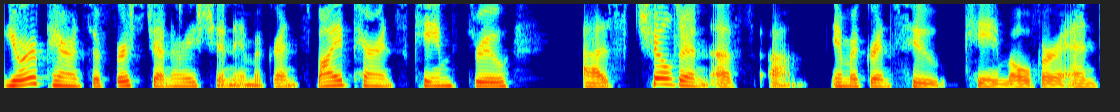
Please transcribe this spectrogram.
your parents are first generation immigrants, my parents came through as children of um, immigrants who came over and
